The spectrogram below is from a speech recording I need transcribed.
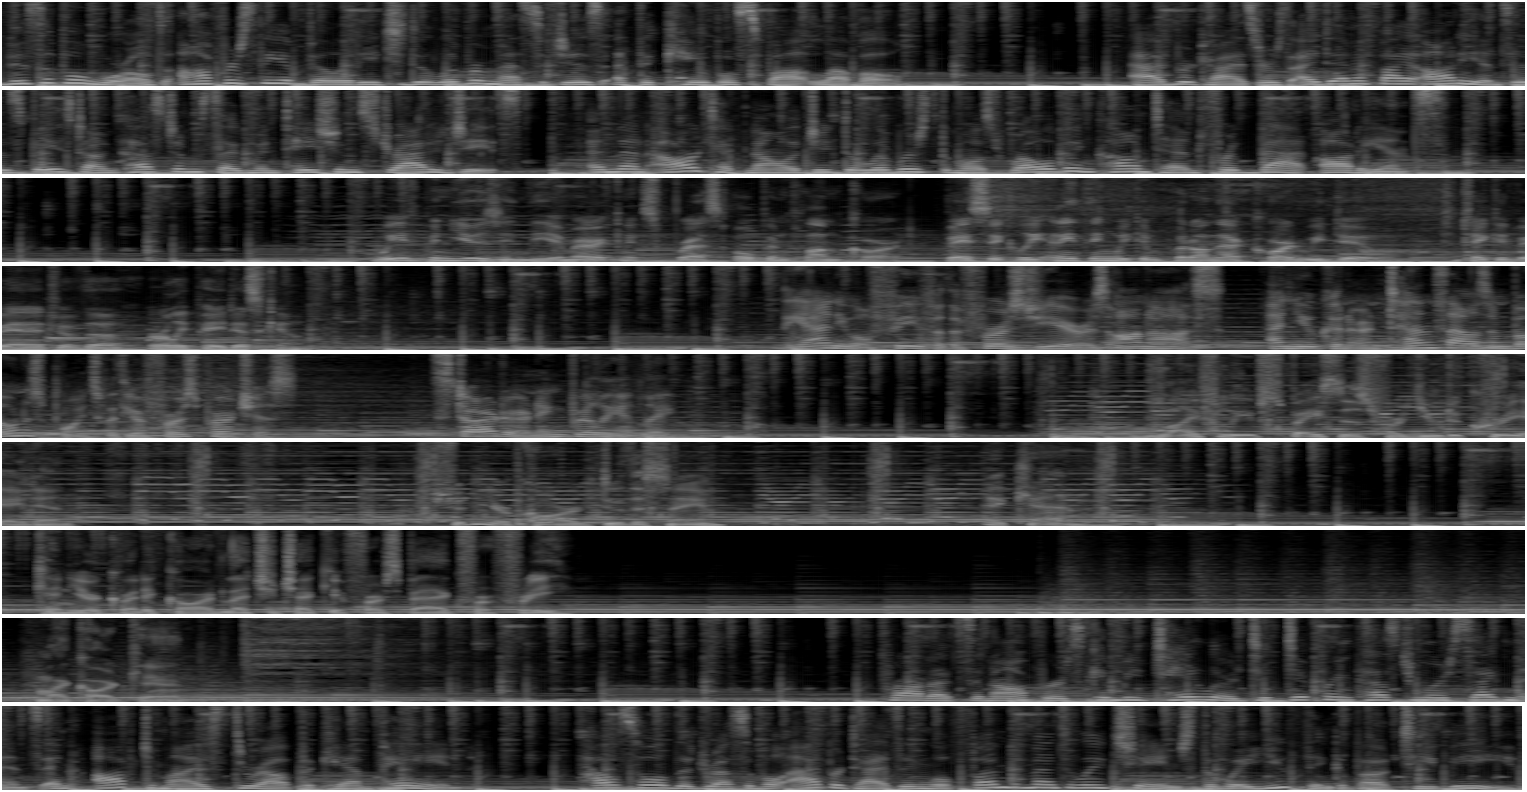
Visible World offers the ability to deliver messages at the cable spot level. Advertisers identify audiences based on custom segmentation strategies, and then our technology delivers the most relevant content for that audience. We've been using the American Express Open Plum card. Basically, anything we can put on that card, we do to take advantage of the early pay discount. The annual fee for the first year is on us, and you can earn 10,000 bonus points with your first purchase. Start earning brilliantly. Life leaves spaces for you to create in. Shouldn't your card do the same? It can. Can your credit card let you check your first bag for free? My card can. Products and offers can be tailored to different customer segments and optimized throughout the campaign. Household addressable advertising will fundamentally change the way you think about TV.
